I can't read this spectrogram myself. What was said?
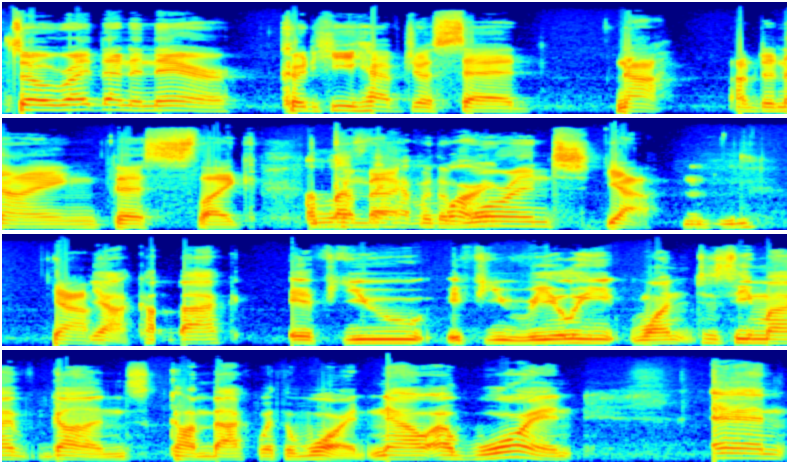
So, right then and there, could he have just said, nah, I'm denying this, like, unless come back with a warrant? warrant. Yeah. Mm-hmm. Yeah. Yeah, come back. If you if you really want to see my guns, come back with a warrant. Now, a warrant, and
